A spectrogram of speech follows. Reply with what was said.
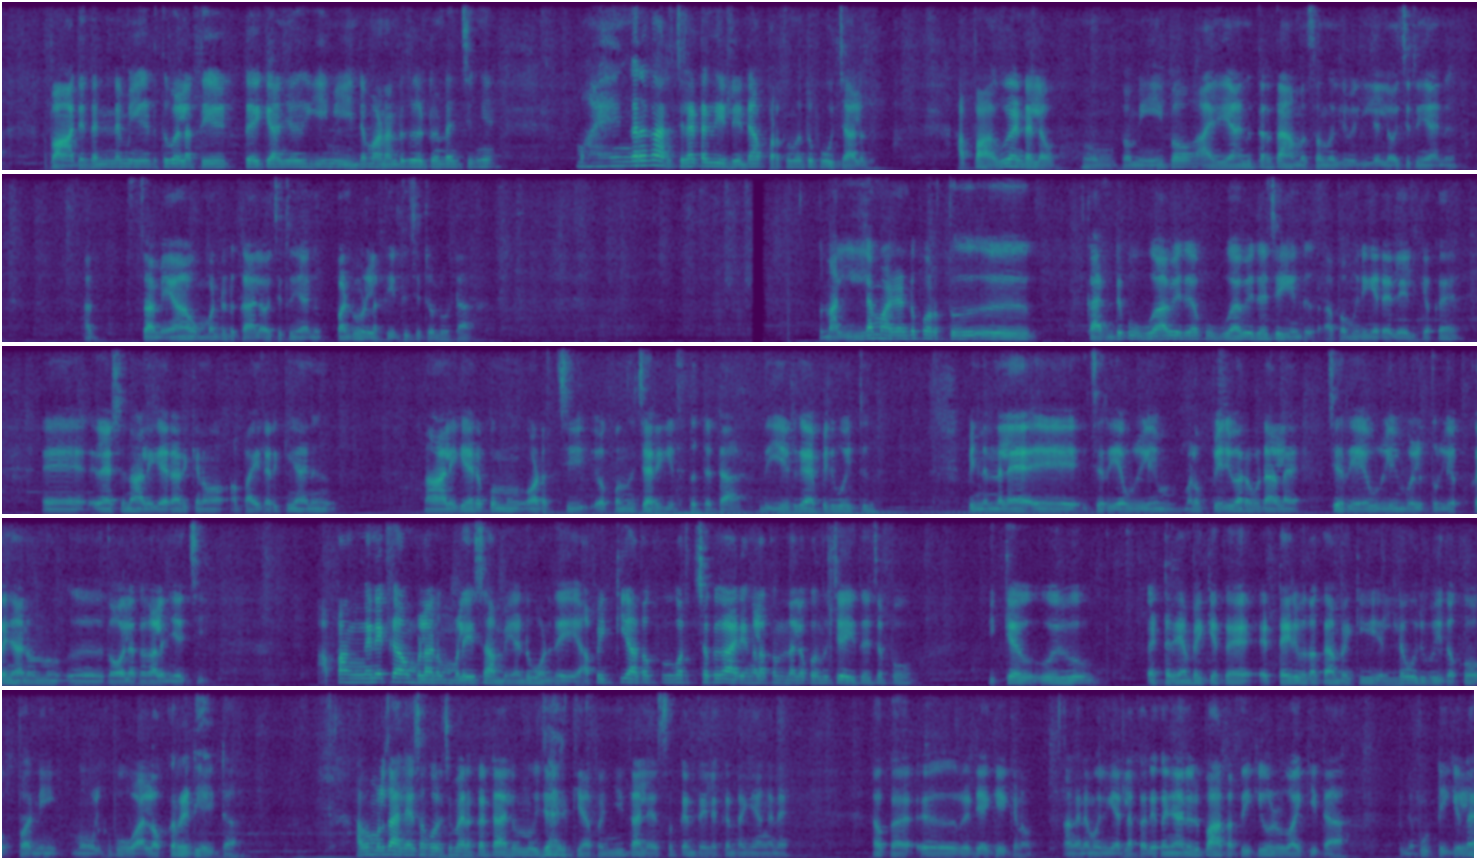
അപ്പോൾ ആദ്യം തന്നെ മീൻ എടുത്ത് വെള്ളത്തിൽ ഇട്ടേക്കാഞ്ഞ് ഈ മീനിന്റെ മണണ്ട് കേട്ടുണ്ടെങ്കിൽ ഭയങ്കര കരച്ചിലാട്ട ഗ്രില്ലിന്റെ അപ്പുറത്ത് നിന്നിട്ട് പൂച്ചാൾ അപ്പം അത് വേണ്ടല്ലോ. ഇപ്പം മീൻ ഇപ്പോൾ അരിയാൻ ഇത്ര താമസമൊന്നും ഇല്ല- ഇല്ലല്ലോ വെച്ചിട്ട് ഞാൻ സമയമാകുമ്പോൾ എടുക്കാമല്ലോ വെച്ചിട്ട് ഞാൻ പണ്ട് വെള്ളത്തിൽ ഇട്ടിച്ചിട്ടുള്ളൂ കേട്ടാ ഇപ്പം നല്ല മഴ ഉണ്ട് പുറത്ത് കറണ്ട് പോവുക വരിക പോവുക വരിക ചെയ്യുന്നുണ്ട്. അപ്പം മുരിങ്ങയുടെ ഇലയിലേക്കൊക്കെ ലേശം നാളികേരം അരയ്ക്കണോ. അപ്പം അതിലിടയ്ക്ക് ഞാൻ നാളികേരമൊക്കെ ഒന്ന് ഉടച്ച് ഒക്കെ ഒന്ന് ചിരകിയെടുത്തിട്ടാ ഈ ഒരു ഗ്യാപ്പിൽ പോയിട്ട്. പിന്നെ ഇന്നലെ ചെറിയ ഉള്ളിയും നമ്മളെ ഉപ്പേരി വറവിടാനുള്ള ചെറിയ ഉള്ളിയും വെളുത്തുള്ളിയൊക്കെ ഞാനൊന്ന് തോലൊക്കെ കളഞ്ഞ് വെച്ച്. അപ്പം അങ്ങനെയൊക്കെ ആകുമ്പോഴാണ് നമ്മളീ സമയമാണ്ട് പോണതേ. അപ്പം എനിക്ക് അതൊക്കെ കുറച്ചൊക്കെ കാര്യങ്ങളൊക്കെ ഇന്നലെയൊക്കെ ഒന്ന് ചെയ്ത് വെച്ചപ്പോൾ എനിക്ക് ഒരു എട്ടരയാകുമ്പോഴേക്കൊക്കെ എട്ട് ഇരുപതൊക്കെ ആകുമ്പോഴേക്ക് എല്ലാം ഒരു ഇതൊക്കെ പണി മോൾക്ക് പോകാനുള്ളതൊക്കെ റെഡി ആയിട്ടാണ് അപ്പം നമ്മൾ തലേദിവസം കുറച്ച് മെനക്കെട്ടാലും ഒന്ന് വിചാരിക്കുക അപ്പം ഇനി തലേദിവസമൊക്കെ എന്തെങ്കിലുമൊക്കെ ഉണ്ടെങ്കിൽ അങ്ങനെ ഒക്കെ റെഡിയാക്കി വെക്കണം. അങ്ങനെ മുരിങ്ങയിലക്കറിയൊക്കെ ഞാനൊരു പാത്രത്തേക്ക് ഒഴിവാക്കിയിട്ടാണ് പിന്നെ പുട്ടിക്കുള്ള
